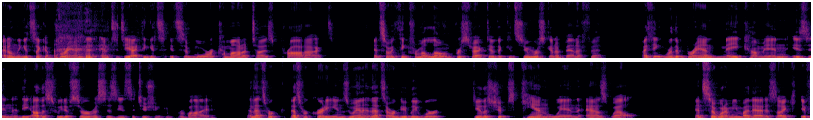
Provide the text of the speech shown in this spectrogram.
I don't think it's like a branded entity. I think it's it's a more commoditized product. And so I think from a loan perspective, the consumer is going to benefit. I think where the brand may come in is in the other suite of services the institution can provide. And that's where that's where credit unions win. And that's arguably where dealerships can win as well. And so what I mean by that is like if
